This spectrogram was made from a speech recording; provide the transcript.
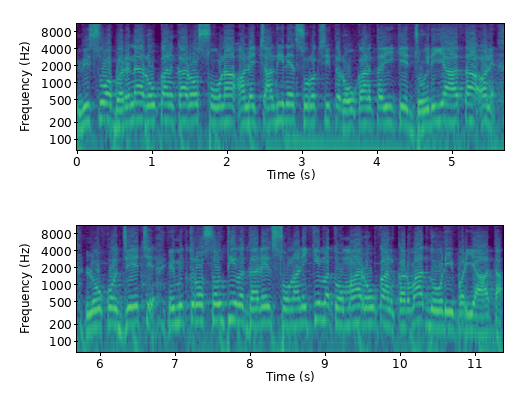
વિશ્વભરના રોકાણકારો સોના અને ચાંદીને સુરક્ષિત રોકાણ તરીકે જોઈ રહ્યા હતા અને લોકો જે છે એ મિત્રો સૌથી વધારે સોનાની કિંમતોમાં રોકાણ કરવા દોડી પડ્યા હતા.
